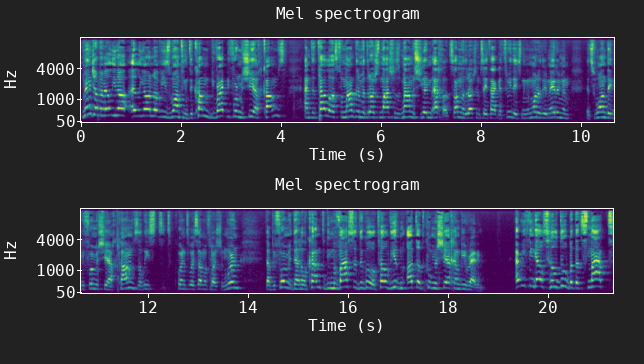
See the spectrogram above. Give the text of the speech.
The main job of Elyonovi is wanting to come right before Mashiach comes and to tell us from under Midrash Mashas Mamish Yom Echad. Some Midrashim say Taka three days. In the Gemara, they're it's one day before Mashiach comes, at least according to what some of Farshim learn, that before that he'll come to be Mavasa the Gul, tell the Yidden Atot Kum Mashiach and be ready. Everything else he'll do, but that's not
